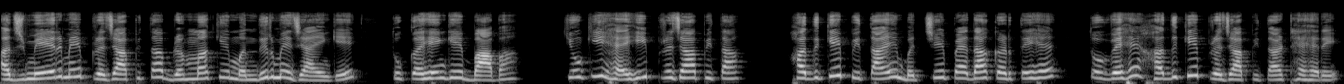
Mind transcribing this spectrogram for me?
अजमेर में प्रजापिता ब्रह्मा के मंदिर में जाएँगे तो कहेंगे, बाबा, क्योंकि है ही प्रजापिता। हद के पिताएँ बच्चे पैदा करते हैं तो वह हद के प्रजापिता ठहरे।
